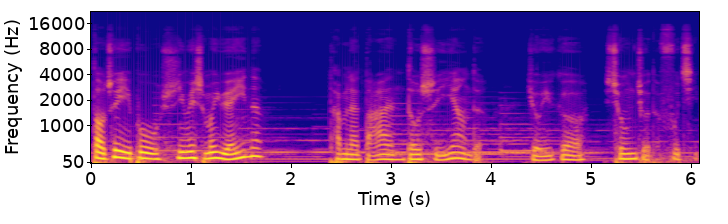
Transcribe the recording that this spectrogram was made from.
到这一步是因为什么原因呢？他们的答案都是一样的，有一个凶酒的父亲。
